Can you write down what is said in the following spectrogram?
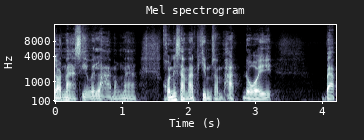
ย้อนมาเสียเวลามากๆ คนที่สามารถพิมพ์สัมผัสโดยแบบ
